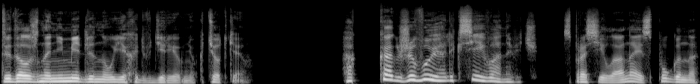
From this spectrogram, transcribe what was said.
«Ты должна немедленно уехать в деревню, к тетке. «А как же вы, Алексей Иванович?» — спросила она испуганно,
